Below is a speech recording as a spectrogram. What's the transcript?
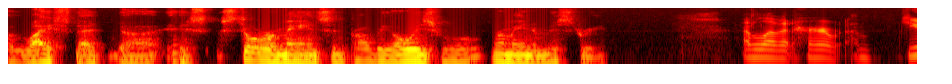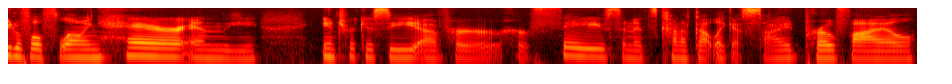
life that uh, is still remains and probably always will remain a mystery. I love it. Her beautiful flowing hair and the intricacy of her her face, and it's kind of got like a side profile,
